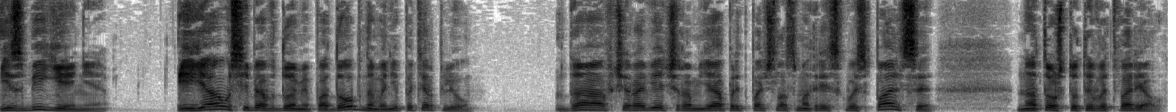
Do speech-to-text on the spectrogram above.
избиение, и я у себя в доме подобного не потерплю. Да, вчера вечером я предпочла смотреть сквозь пальцы на то, что ты вытворял,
